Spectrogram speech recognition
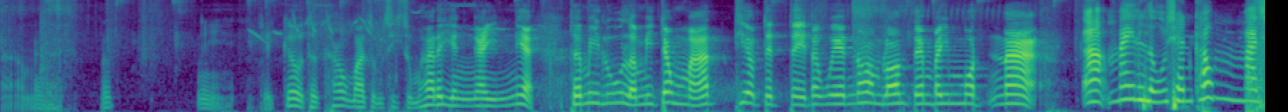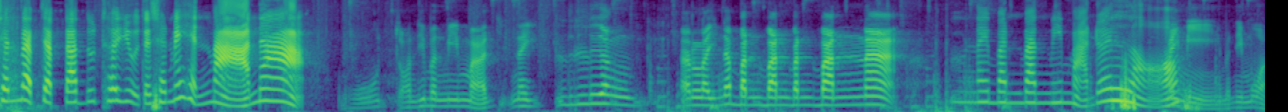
อ้าวไม่ได้ปึ๊บนี่ไช เกิลเธอเข้ามาสุ่มสี่สุ่มห้าได้ยังไงเนี่ย เธอไม่รู้เหรอมีเจ้าหมาเที่ยวเตะเตะตะเวนล้อมล้อมเต็มไปหมดน่ะอะไม่รู้ฉันเข้ามาฉันแบบจับตาดูเธออยู่ แต่ฉันไม่เห็นหมาน่ะโอ้โหตอนนี้มันมีหมาในเรื่องอะไรนะบันบันบันบันน่ะในบันบันมีหมาด้วยเหรอ ไม่มีมันนี่มั่ว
